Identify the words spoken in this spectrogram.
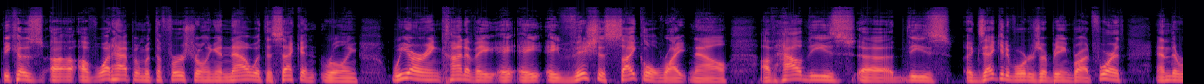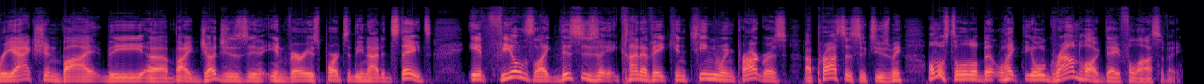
because uh, of what happened with the first ruling and now with the second ruling, we are in kind of a, a, a vicious cycle right now of how these uh, these executive orders are being brought forth and the reaction by the uh, by judges in, in, various parts of the United States. It feels like this is a kind of a continuing progress, a process, excuse me, almost a little bit like the old Groundhog Day philosophy.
